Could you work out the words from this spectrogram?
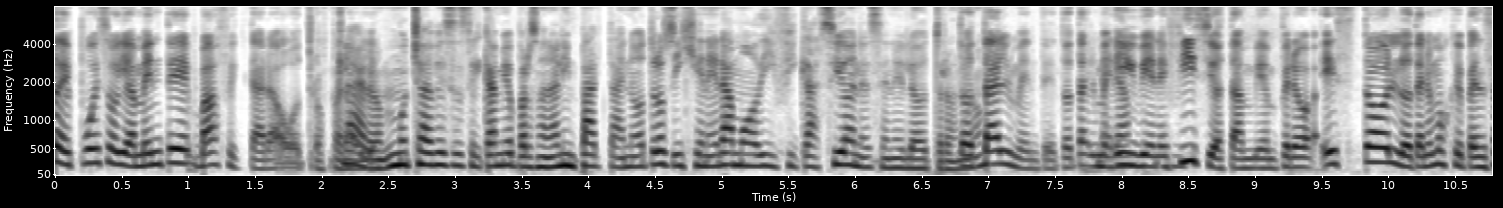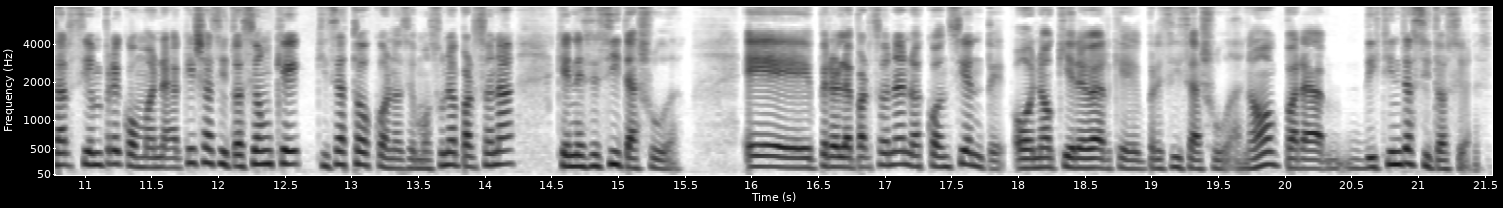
después obviamente va a afectar a otros. claro, muchas veces el cambio personal impacta en otros y genera modificaciones en el otro. Totalmente, totalmente. Y beneficios también, pero esto lo tenemos que pensar siempre como en aquella situación que quizás todos conocemos, una persona que necesita ayuda. Eh, pero la persona no es consciente o no quiere ver que precisa ayuda, ¿no? Para distintas situaciones.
